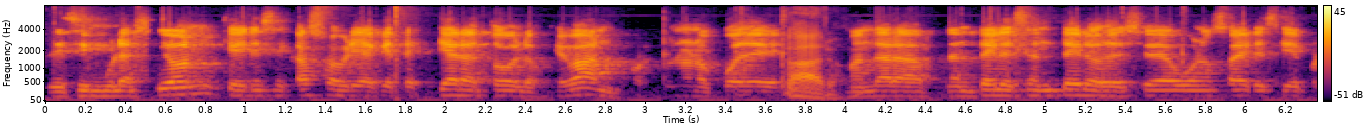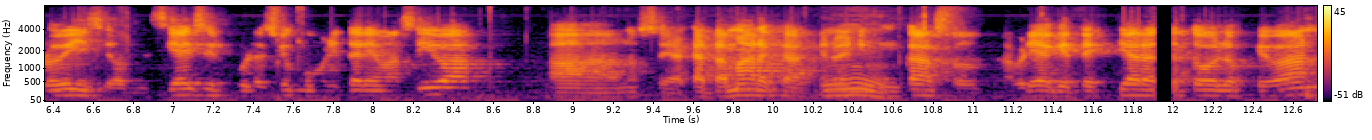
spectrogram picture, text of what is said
de simulación, que en ese caso habría que testear a todos los que van, porque uno no puede Claro. mandar a planteles enteros de Ciudad de Buenos Aires y de provincia, donde sí hay circulación comunitaria masiva, a, no sé, a Catamarca, que no hay Mm. ningún caso. Habría que testear a todos los que van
